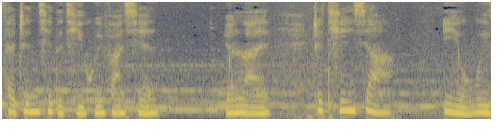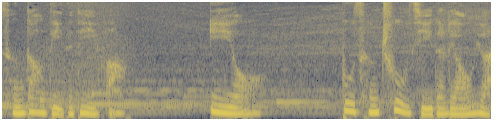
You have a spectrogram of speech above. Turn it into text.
才真切的体会发现，原来这天下亦有未曾到底的地方，亦有不曾触及的辽远。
